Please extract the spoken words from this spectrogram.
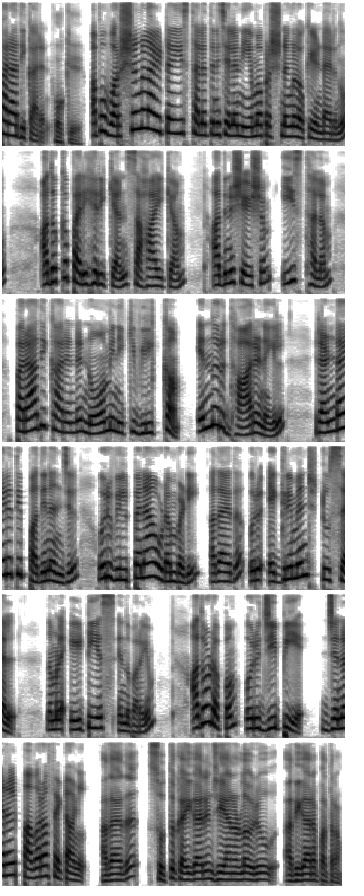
പരാതിക്കാരൻ. ഓക്കെ. അപ്പോൾ വർഷങ്ങളായിട്ട് ഈ സ്ഥലത്തിന് ചില നിയമപ്രശ്നങ്ങളൊക്കെ ഉണ്ടായിരുന്നു. അതൊക്കെ പരിഹരിക്കാൻ സഹായിക്കാം. അതിനുശേഷം ഈ സ്ഥലം പരാതിക്കാരന്റെ നോമിനിക്ക് വിൽക്കാം എന്നൊരു ധാരണയിൽ രണ്ടായിരത്തി പതിനഞ്ചിൽ ഒരു വിൽപ്പനാ ഉടമ്പടി അതായത് ഒരു എഗ്രിമെന്റ് ടു സെൽ നമ്മൾ എ ടി എസ് എന്ന് പറയും. അതോടൊപ്പം ഒരു G P A general power of attorney അതായത് സ്വത്ത് കൈകാര്യം ചെയ്യാനുള്ള ഒരു അധികാരപത്രം.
